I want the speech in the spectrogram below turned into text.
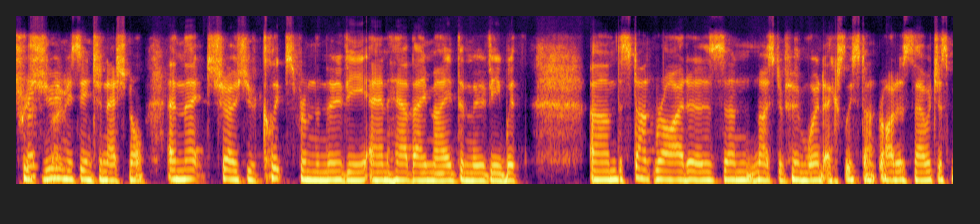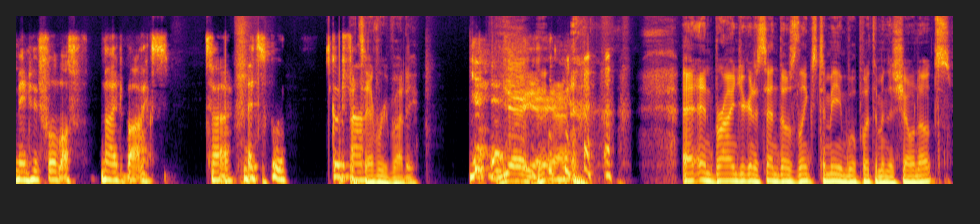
presume is international. And that shows you clips from the movie and how they made the movie with um, the stunt riders, and most of whom weren't actually stunt riders. They were just men who fall off motorbikes. So it's good. It's good fun. It's everybody. Yeah. Yeah, yeah, yeah. and, and, Brian, you're going to send those links to me and we'll put them in the show notes.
